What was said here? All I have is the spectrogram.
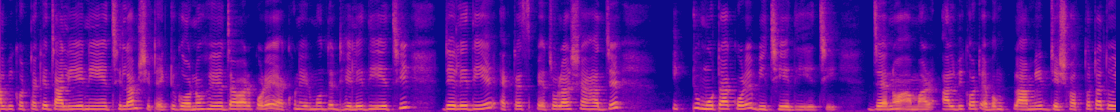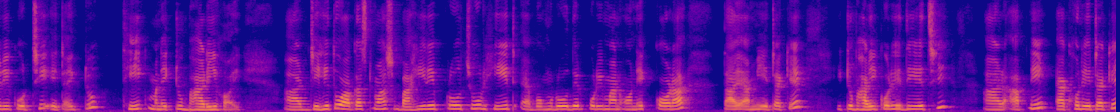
আলবিকটটাকে জ্বালিয়ে নিয়েছিলাম। সেটা একটু ঘন হয়ে যাওয়ার পরে এখন এর মধ্যে ঢেলে দিয়েছি। ঢেলে দিয়ে একটা স্পেচোলার সাহায্যে একটু মোটা করে বিছিয়ে দিয়েছি। যেন আমার আলবিকট এবং প্লামের যে সত্যটা তৈরি করছি, এটা একটু থিক মানে একটু ভারী হয়। আর যেহেতু আগস্ট মাস, বাহিরে প্রচুর হিট এবং রোদের পরিমাণ অনেক কড়া, তাই আমি এটাকে একটু ভারী করে দিয়েছি। আর আপনি এখন এটাকে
